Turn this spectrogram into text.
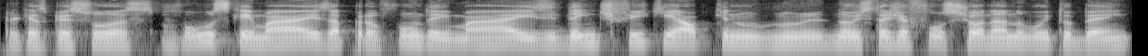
para que as pessoas busquem mais, aprofundem mais, identifiquem algo que não, não esteja funcionando muito bem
